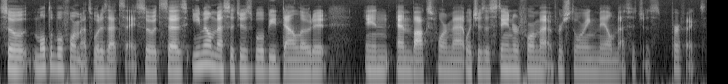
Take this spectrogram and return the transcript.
So multiple formats. What does that say? So it says email messages will be downloaded in MBOX format, which is a standard format for storing mail messages. Perfect.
